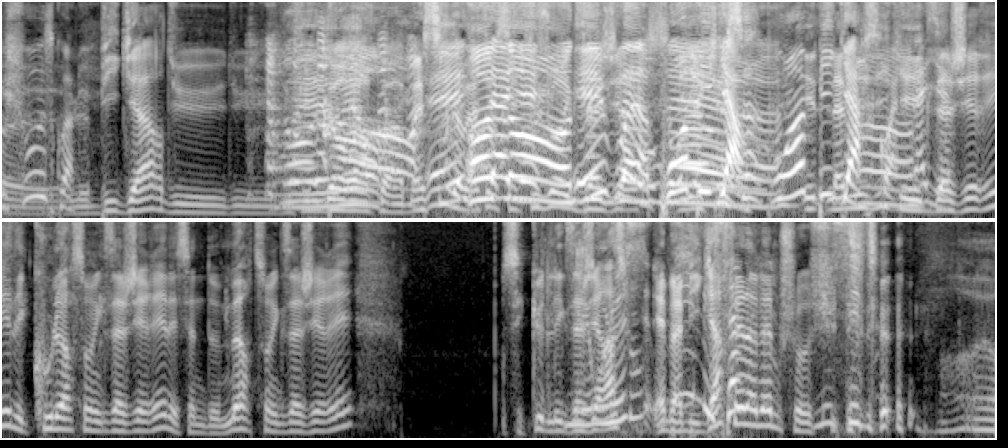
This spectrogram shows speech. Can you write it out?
euh, choses, quoi. Le bigard du, du, Non, quoi. Bah si, Eh, non, toujours et voilà, point bigard, point bigard. La musique quoi. est. exagérée, les couleurs sont exagérées, les scènes de meurtre sont exagérées. C'est que de on le l'exagération. bah oui, mais Bigard ça- fait la même chose. Oh,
